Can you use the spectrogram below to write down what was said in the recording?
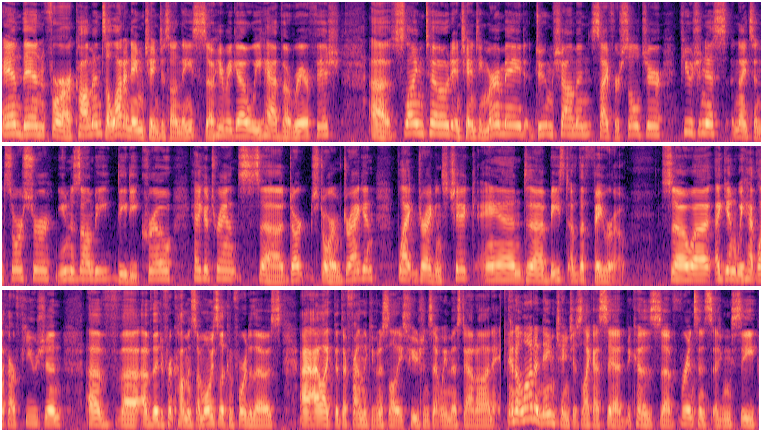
And then for our commons, a lot of name changes on these. So here we go. We have a Rare Fish, uh, Slime Toad, Enchanting Mermaid, Doom Shaman, Cypher Soldier, Fusionist, Knights and Sorcerer, Unizombie, DD Crow, Hecatrance, uh, Dark Storm Dragon, Black Dragon's Chick, and uh, Beast of the Pharaoh. So uh, again, we have like our fusion of uh, of the different comments. I'm always looking forward to those. I, I, like that they're finally giving us all these fusions that we missed out on, and a lot of name changes, like I said, because uh, for instance, as you can see,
